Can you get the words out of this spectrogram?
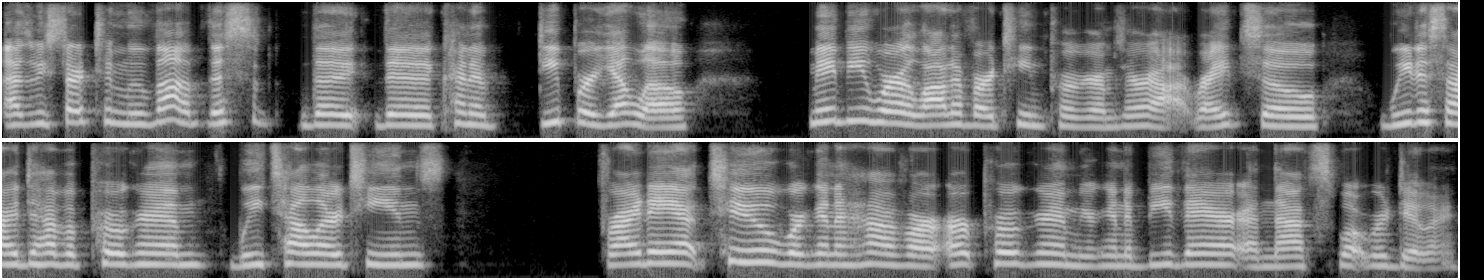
as we start to move up, this the the kind of deeper yellow, maybe where a lot of our teen programs are at, right? So we decide to have a program, we tell our teens, Friday at two, we're gonna have our art program, you're gonna be there, and that's what we're doing,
